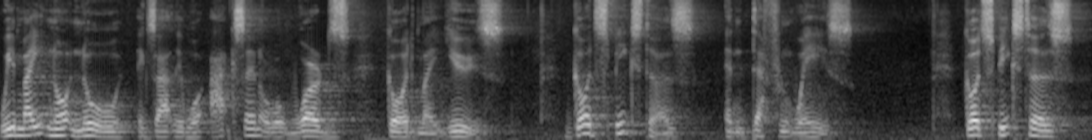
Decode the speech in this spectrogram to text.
We might not know exactly what accent or what words God might use. God speaks to us in different ways. God speaks to us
